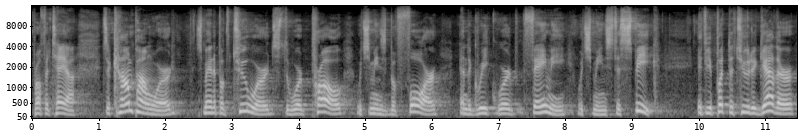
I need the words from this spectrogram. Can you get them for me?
propheteia. It's a compound word. It's made up of two words the word pro, which means before, and the Greek word phemi, which means to speak. If you put the two together,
